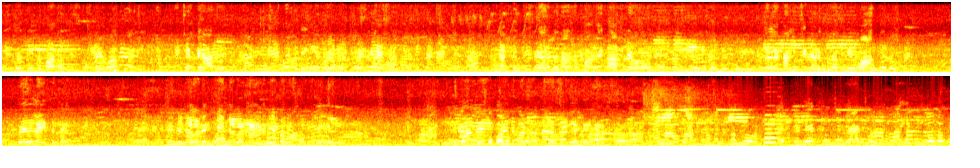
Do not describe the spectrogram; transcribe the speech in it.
ఇందులో దీన్ని బాటలు తీసుకొని పోయి చెప్పినారు. దీన్ని నుంచి చేస్తున్నారు. మా దగ్గర అట్లే వస్తున్నాయి పిల్లల కంచి కడుపులోకి వాంతులు వేదులు అవుతున్నాయి. నెల నుంచి నెలన్నర నుంచి పరిస్థితి ఆ, చాలా ఇబ్బంది పడుతున్నారు పిల్లలకు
